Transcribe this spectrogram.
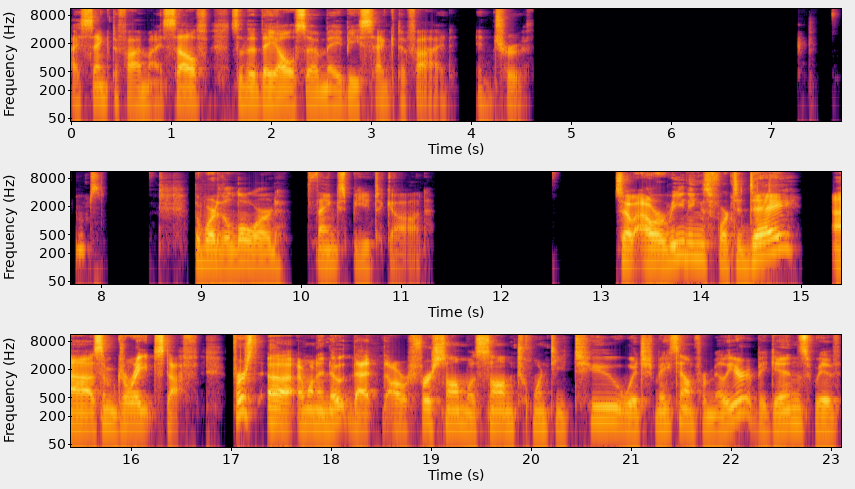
I sanctify myself, so that they also may be sanctified in truth. Oops the word of the Lord. Thanks be to God. So, our readings for today, uh, some great stuff. First, uh, I want to note that our first psalm was Psalm 22, which may sound familiar. It begins with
